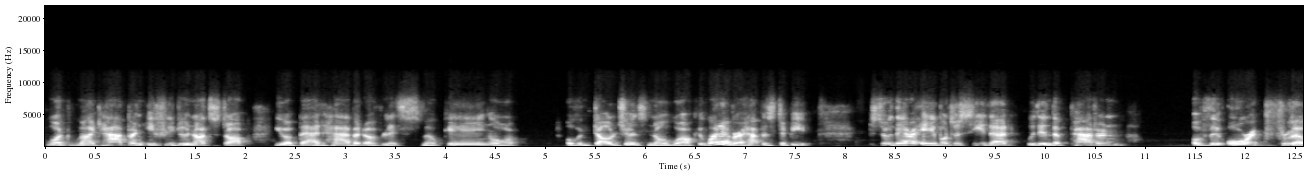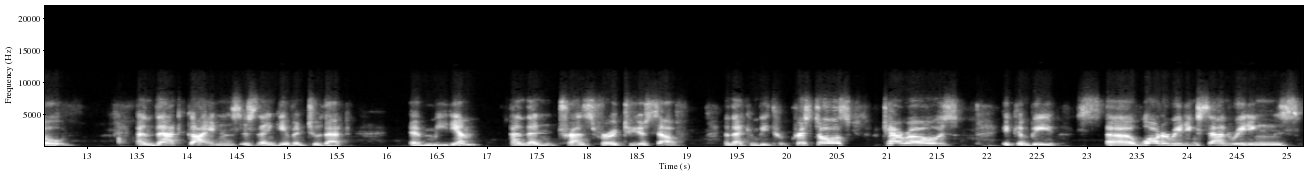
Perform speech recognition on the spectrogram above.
what might happen if you do not stop your bad habit of less smoking or of indulgence, no walking, whatever it happens to be. So they're able to see that within the pattern of the auric flow. And that guidance is then given to that uh, medium and then transfer it to yourself. And that can be through crystals, tarots, it can be uh, water readings, sand readings,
